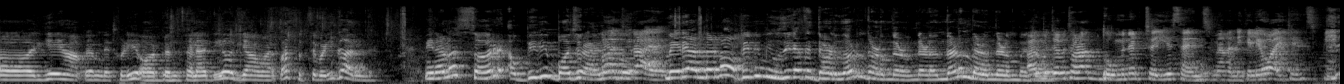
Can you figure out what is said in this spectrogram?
और ये यहाँ पे हमने थोड़ी और गंद फैला दी और यहाँ हमारे पास सबसे बड़ी गंद है। मेरा ना सर अभी भी बज रहा है ना बज रहा है। मेरे अंदर ना अभी भी म्यूज़िक ऐसे धड़ धड़ धड़म धड़म धड़म धड़म धड़म धड़म बज और रहा है। मुझे भी थोड़ा दो मिनट चाहिए साइंस में आने के लिए। आई कैन स्पीक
